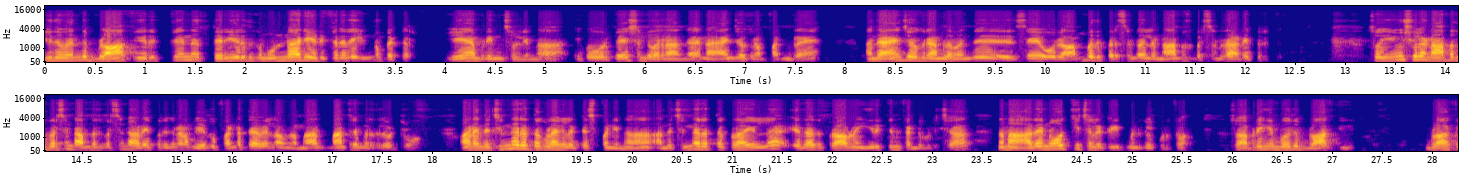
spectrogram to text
இது வந்து பிளாக் இருக்குன்னு தெரியறதுக்கு முன்னாடி எடுக்கிறதே இன்னும் பெட்டர் ஏன் அப்படின்னு சொல்லினா இப்போ ஒரு பேஷண்ட் வர்றாங்க நான் ஆஞ்சியோகிராம் பண்றேன். அந்த ஆன்ஜியோகிராம்ல வந்து சே ஒரு ஐம்பது பெர்சென்டோ இல்லை நாற்பது பெர்சென்ட் தான் அடைப்பு இருக்கு. ஸோ யூஸ்வலாக நாற்பது பர்சன்ட் ஐம்பது பெர்சென்ட் அடைப்பு இருக்குன்னா நம்ம எதுவும் பண்ண தேவையில்லை அவங்க மா மாத்திரை மருந்தில் விட்டுருவோம். ஆனால் இந்த சின்ன ரத்த குழாய்களை டெஸ்ட் பண்ணினா அந்த சின்ன ரத்த குழாயில் ஏதாவது ப்ராப்ளம் இருக்குன்னு கண்டுபிடிச்சா நம்ம அதை நோக்கி சில ட்ரீட்மெண்ட்கள் கொடுக்கலாம். ஸோ அப்படிங்கும்போது பிளாக் பிளாக்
